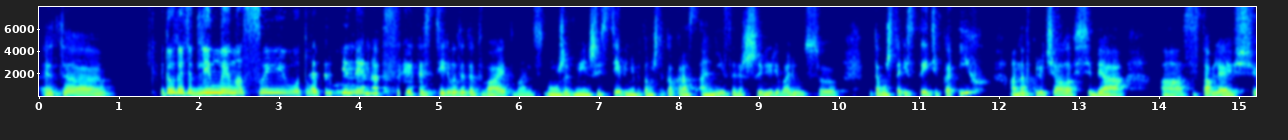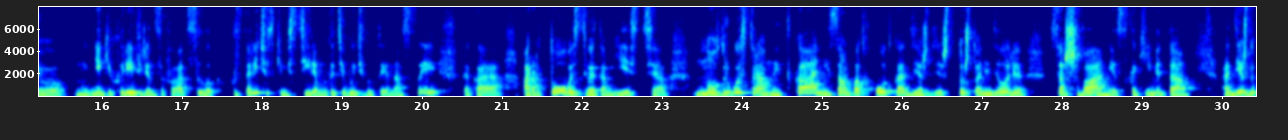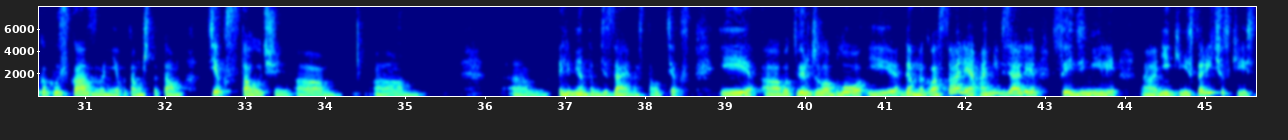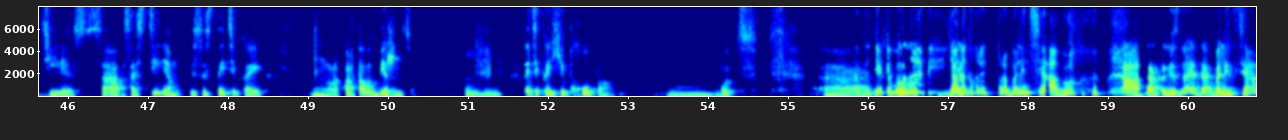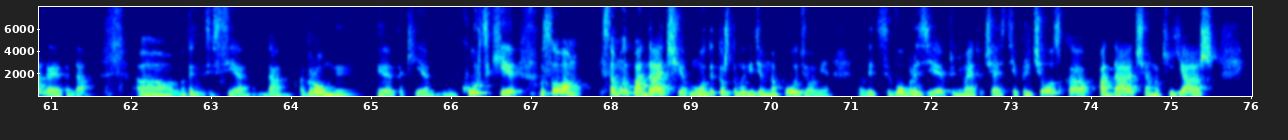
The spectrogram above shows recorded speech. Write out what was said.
Это это вот эти длинные носы, вот это вот. длинные носы, это стиль вот этот Whitemans, но уже в меньшей степени, потому что как раз они совершили революцию, потому что эстетика их, она включала в себя а, составляющую ну, неких референсов и отсылок к историческим стилям, вот эти вытянутые носы, такая артовость в этом есть. Но, с другой стороны, ткань и сам подход к одежде, то, что они делали со швами, с какими-то одеждой как высказывание, потому что там текст стал очень элементом дизайна стал текст. И а, вот Вирджил Абло и Демна Гвасалия, они взяли, соединили а, некие исторические стили со, со стилем и с эстетикой а, кварталов беженцев. Mm-hmm. Эстетикой хип-хопа. Вот. А для тех, это было знает, Яна говорит про Баленсиагу. Да, да, кто не знает, да, Баленсиага это, да, а, вот эти все, да, огромные такие куртки, ну, словом, самой подаче моды, то, что мы видим на подиуме, ведь в образе принимает участие прическа, подача, макияж,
